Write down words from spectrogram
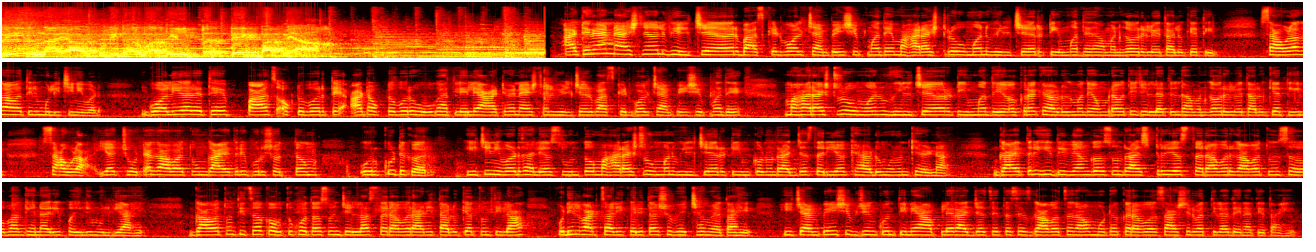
वीर नायक विदर्भातील प्रत्येक बातम्या. आठव्या नॅशनल व्हीलचेअर बास्केटबॉल चॅम्पियनशिपमध्ये महाराष्ट्र वुमन व्हीलचेअर टीममध्ये धामणगाव रेल्वे तालुक्यातील सावळा गावातील मुलीची निवड. ग्वालियर येथे पाच ऑक्टोबर ते आठ ऑक्टोबर होऊ घातलेल्या आठव्या नॅशनल व्हीलचेअर बास्केटबॉल चॅम्पियनशिपमध्ये महाराष्ट्र वुमन व्हीलचेअर टीममध्ये अकरा खेळाडूंमध्ये अमरावती जिल्ह्यातील धामणगाव रेल्वे तालुक्यातील सावळा या छोट्या गावातून गायत्री पुरुषोत्तम उरकुटकर हिची निवड झाली असून तो महाराष्ट्र वुमन व्हीलचेअर टीमकडून राज्यस्तरीय खेळाडू म्हणून खेळणार. गायत्री ही दिव्यांग असून राष्ट्रीय स्तरावर गावातून सहभाग घेणारी पहिली मुलगी आहे. गावातून तिचं कौतुक होत असून जिल्हा स्तरावर आणि तालुक्यातून तिला पुढील वाटचालीकरिता शुभेच्छा मिळत आहे. ही चॅम्पियनशिप जिंकून तिने आपल्या राज्याचे तसेच गावाचं नाव मोठं करावं असा आशीर्वाद तिला देण्यात येत आहे.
